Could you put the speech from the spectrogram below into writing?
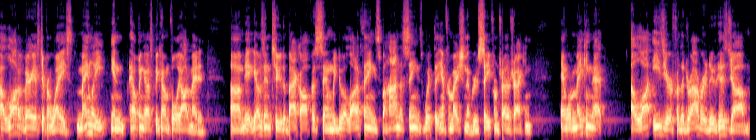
a lot of various different ways, mainly in helping us become fully automated. Um, it goes into the back office, and we do a lot of things behind the scenes with the information that we receive from trailer tracking, and we're making that a lot easier for the driver to do his job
